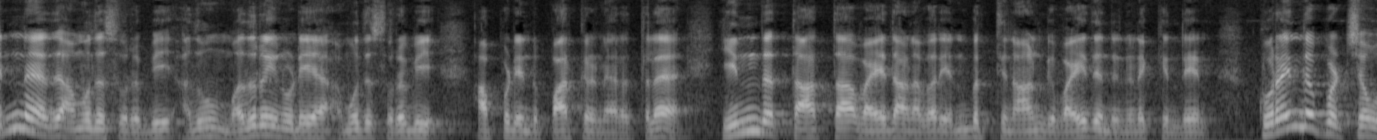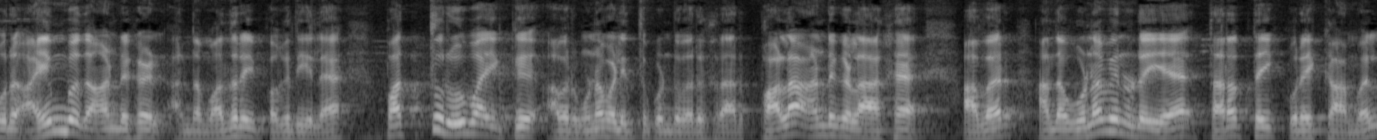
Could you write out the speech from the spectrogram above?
என்ன அது அமுத சுரபி? அதுவும் மதுரையினுடைய அமுத சுரபி அப்படி என்று பார்க்கிற நேரத்தில் இந்த தாத்தா வயதானவர் எண்பத்தி நான்கு வயது என்று நினைக்கின்றேன். குறைந்தபட்சம் ஒரு ஐம்பது ஆண்டுகள் அந்த மதுரை பகுதியில் பத்து ரூபாய்க்கு அவர் உணவளித்து கொண்டு வருகிறார். பல ஆண்டுகளாக அவர் அந்த உணவினுடைய தரத்தை குறைக்காமல்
